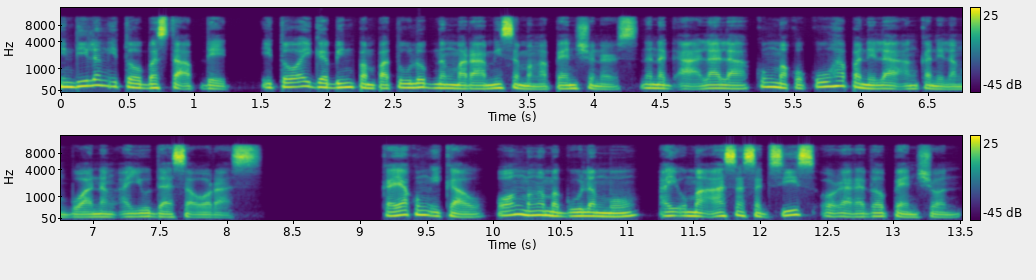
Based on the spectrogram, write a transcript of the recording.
Hindi lang ito basta update, ito ay gabing pampatulog ng marami sa mga pensioners na nag-aalala kung makukuha pa nila ang kanilang buwanang ayuda sa oras. Kaya kung ikaw o ang mga magulang mo ay umaasa sa GSIS or Arado Pension,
